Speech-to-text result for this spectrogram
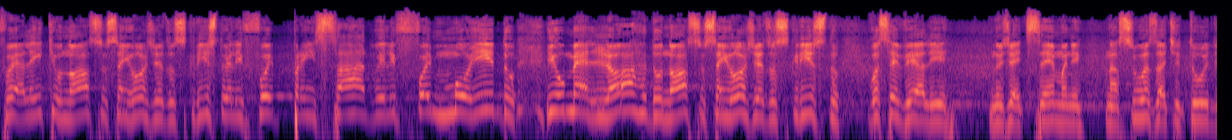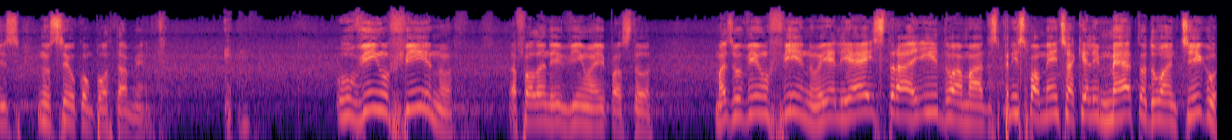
Foi ali que o nosso Senhor Jesus Cristo, ele foi prensado, ele foi moído, e o melhor do nosso Senhor Jesus Cristo, você vê ali no Getsemane, nas suas atitudes, no seu comportamento. O vinho fino, está falando em vinho aí, pastor? Mas o vinho fino, ele é extraído, amados, principalmente aquele método antigo,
